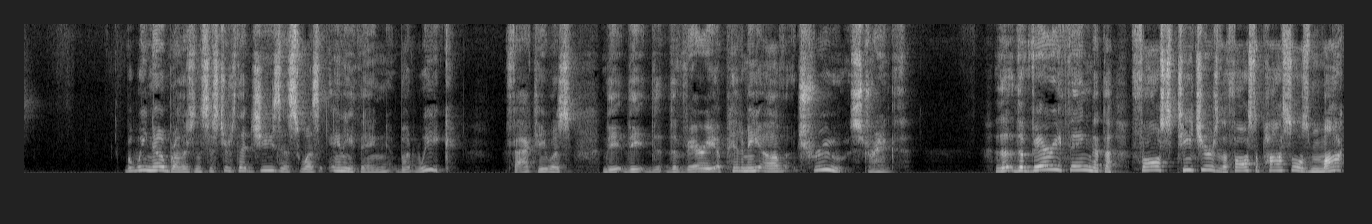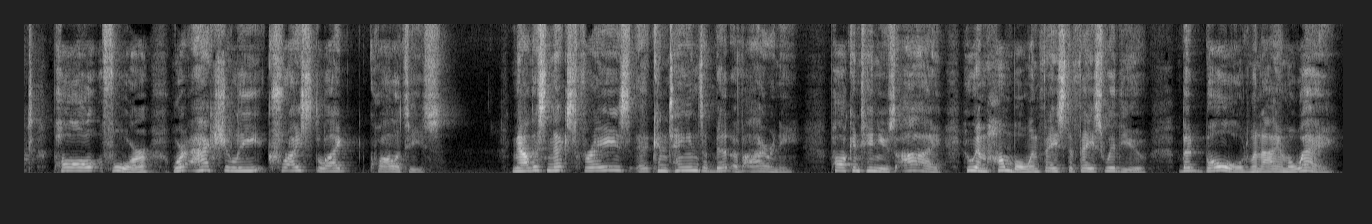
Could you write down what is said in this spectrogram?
But we know, brothers and sisters, that Jesus was anything but weak. In fact, he was the, the, the, the very epitome of true strength. The, the very thing that the false teachers, the false apostles mocked Paul for were actually Christ like qualities. Now, this next phrase contains a bit of irony. Paul continues, I, who am humble when face to face with you, but bold when I am away.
